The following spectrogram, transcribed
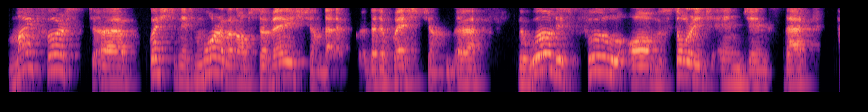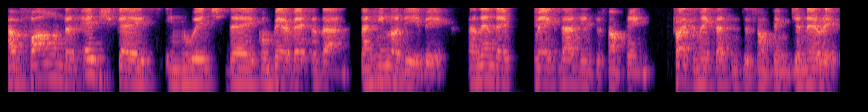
my first uh, question is more of an observation than a, than a question. Uh, the world is full of storage engines that have found an edge case in which they compare better than, than InnoDB, and then they make that into something, try to make that into something generic.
